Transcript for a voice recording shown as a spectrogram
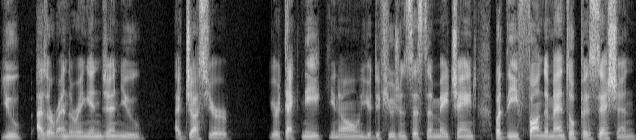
you as a rendering engine, you adjust your your technique. You know your diffusion system may change, but the fundamental position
